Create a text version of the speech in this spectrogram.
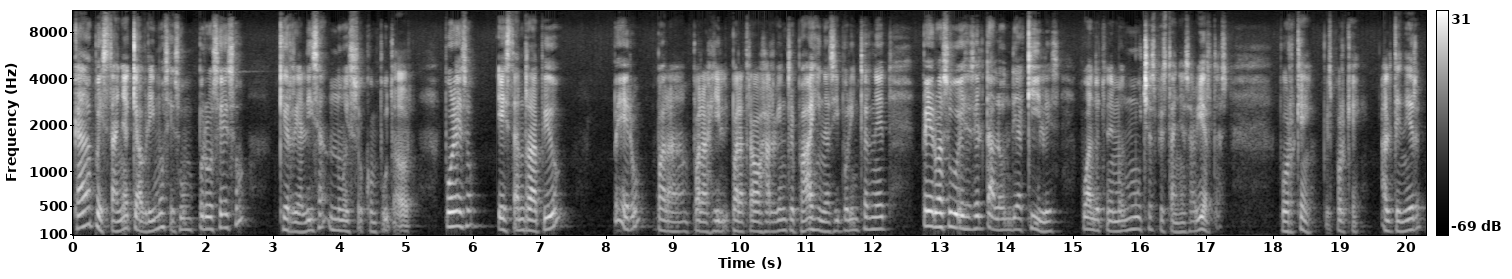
Cada pestaña que abrimos es un proceso que realiza nuestro computador. Por eso es tan rápido, pero para, para, para trabajar entre páginas y por internet, pero a su vez es el talón de Aquiles cuando tenemos muchas pestañas abiertas. ¿Por qué? Pues porque al tener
